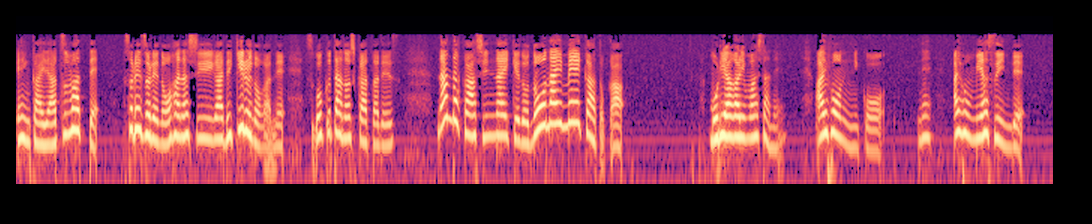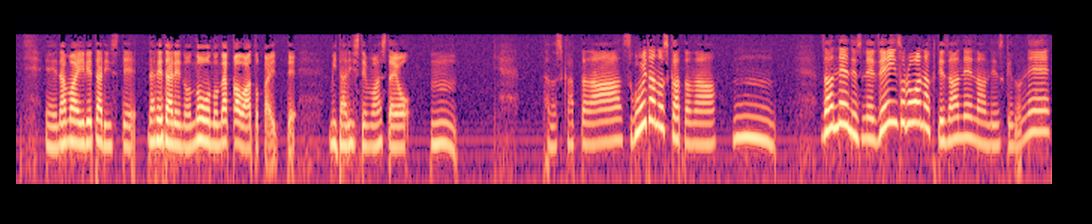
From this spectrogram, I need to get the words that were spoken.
宴会で集まって、それぞれのお話ができるのがね、すごく楽しかったです。なんだか知んないけど、脳内メーカーとか、盛り上がりましたね。iPhone にこう、ね、iPhone 見やすいんで、えー名前入れたりして、誰々の脳の中はとか言って、見たりしてましたよ。うん。楽しかったなすごい楽しかったなうん。残念ですね。全員揃わなくて残念なんですけどね。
